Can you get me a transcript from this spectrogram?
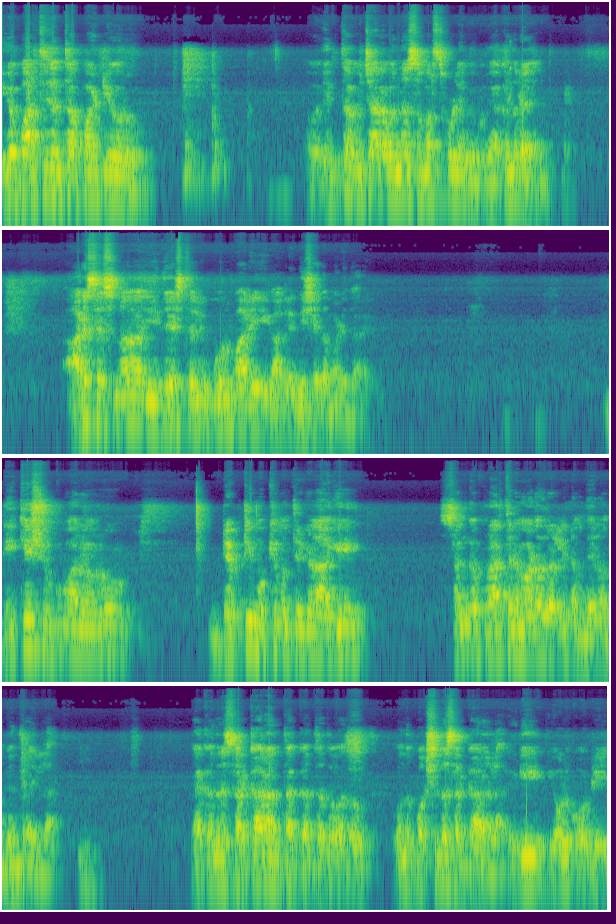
ಈಗ ಭಾರತೀಯ ಜನತಾ ಪಾರ್ಟಿಯವರು ಇಂಥ ವಿಚಾರವನ್ನ ಸಮರ್ಥಿಸ್ಕೊಳ್ಳೇಬೇಕು. ಯಾಕಂದ್ರೆ ಆರ್ ಎಸ್ ಎಸ್ನ ಈ ದೇಶದಲ್ಲಿ ಮೂರು ಬಾರಿ ಈಗಾಗಲೇ ನಿಷೇಧ ಮಾಡಿದ್ದಾರೆ. ಡಿ ಕೆ ಶಿವಕುಮಾರ್ ಅವರು ಡೆಪ್ಟಿ ಮುಖ್ಯಮಂತ್ರಿಗಳಾಗಿ ಸಂಘ ಪ್ರಾರ್ಥನೆ ಮಾಡೋದ್ರಲ್ಲಿ ನಮ್ದೇನು ಅಭ್ಯಂತರ ಇಲ್ಲ. ಯಾಕಂದ್ರೆ ಸರ್ಕಾರ ಅಂತಕ್ಕಂಥದ್ದು ಅದು ಒಂದು ಪಕ್ಷದ ಸರ್ಕಾರ ಅಲ್ಲ, ಇಡೀ ಏಳು ಕೋಟಿ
